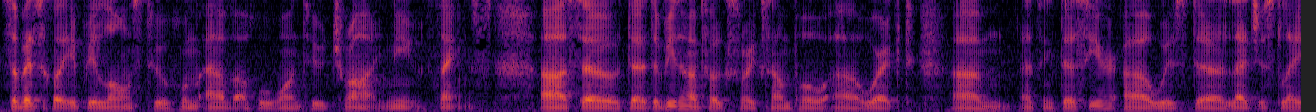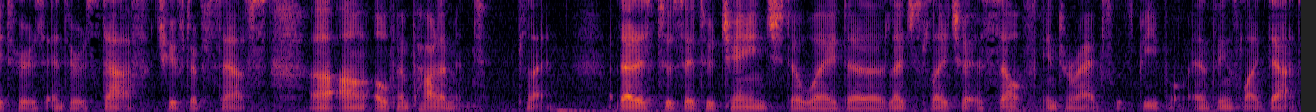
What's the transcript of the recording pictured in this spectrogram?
So basically, it belongs to whomever who want to try new things. Uh, so the the vTaiwan folks, for example, uh, worked um, I think this year with the legislators and their staff, chief of staffs, on open parliament plan. That is to say, to change the way the legislature itself interacts with people and things like that.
